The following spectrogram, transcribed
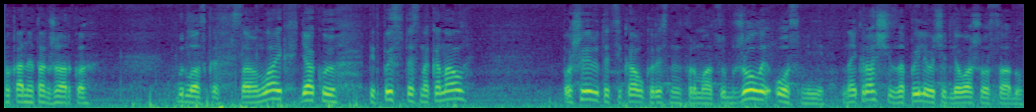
поки не так жарко. Будь ласка, ставимо лайк, дякую. Підписуйтесь на канал, поширюйте цікаву корисну інформацію. Бджоли осмії найкращі запилювачі для вашого саду.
